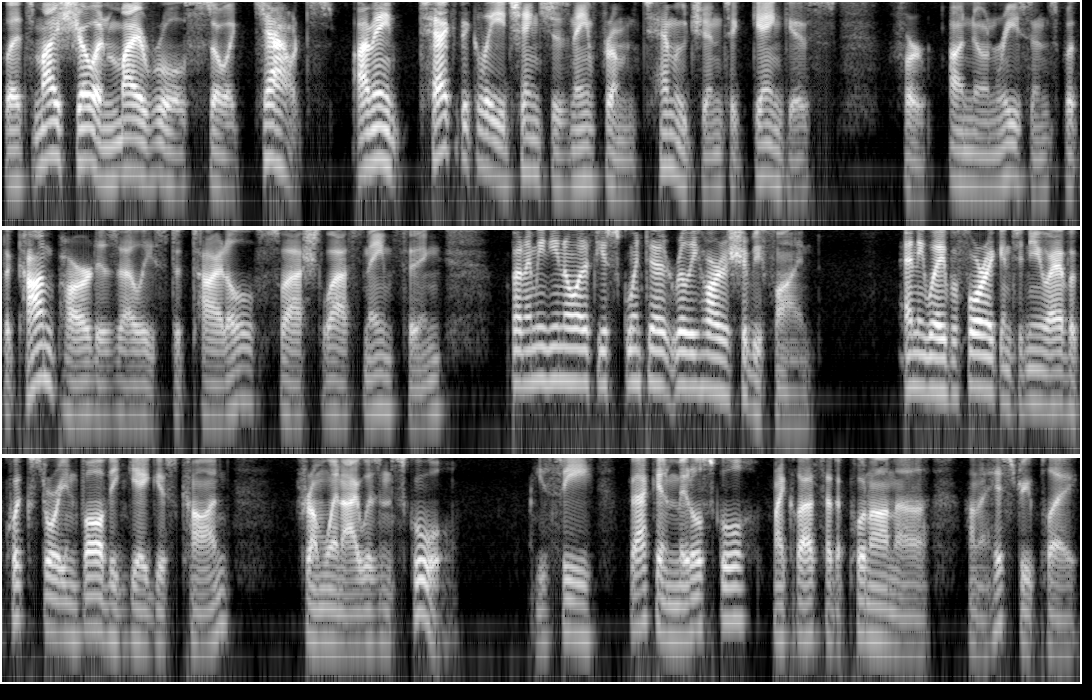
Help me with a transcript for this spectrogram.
but it's my show and my rules, so it counts. I mean, technically, he changed his name from Temujin to Genghis for unknown reasons, but the Khan part is at least a title slash last name thing. But I mean, you know what? If you squint at it really hard, it should be fine. Anyway, before I continue, I have a quick story involving Genghis Khan from when I was in school. You see, back in middle school, my class had to put on a on a history play.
